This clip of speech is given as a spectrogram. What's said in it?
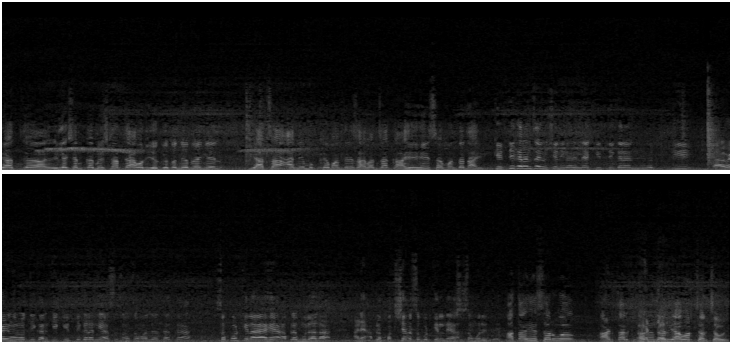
त्यात इलेक्शन कमिशनर त्यावर योग्य तो निर्णय घेईल याचा आणि मुख्यमंत्री साहेबांचा काहीही संबंध नाही. कीर्तिकरांचा विषय निघालेला आहे. कीर्तिकरांवरती कारवाई होणार होती कारण की कीर्तिकरांनी असं सम- समजलं होतं का सपोर्ट केला आहे आपल्या मुलाला आणि आपल्या पक्षाला सपोर्ट केला नाही असं समोर येते आता हे सर्व आठ तारखेनंतर यावर चर्चा होईल.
